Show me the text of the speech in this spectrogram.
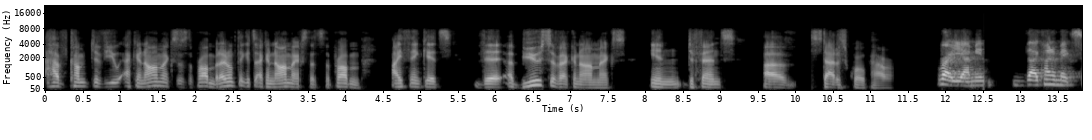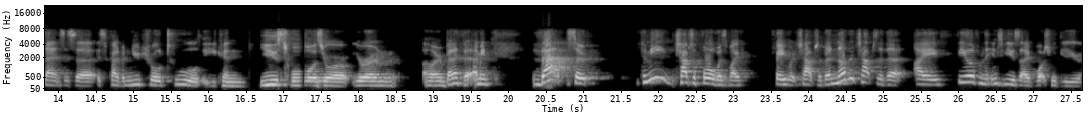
have come to view economics as the problem. But I don't think it's economics that's the problem. I think it's the abuse of economics in defense of status quo power. Right. Yeah. I mean, that kind of makes sense. It's a it's kind of a neutral tool that you can use towards your your own own benefit. I mean, that so for me, chapter four was my favorite chapter. But another chapter that I feel from the interviews I've watched with you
